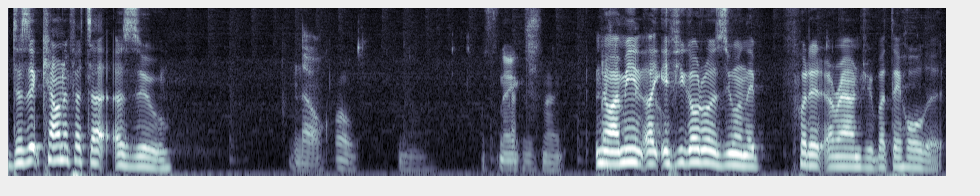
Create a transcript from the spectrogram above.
Does it count if it's at a zoo? No. Oh. No. A snake is a snake. No, I mean like if you go to a zoo and they put it around you, but they hold it.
